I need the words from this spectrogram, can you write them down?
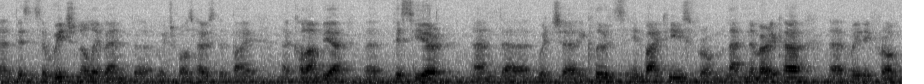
Uh, this is a regional event uh, which was hosted by uh, Colombia this year and which includes invitees from Latin America, really from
